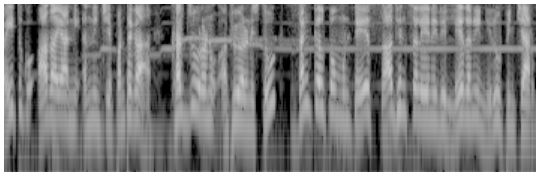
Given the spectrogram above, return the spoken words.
రైతుకు ఆదాయాన్ని అందించే పంటగా ఖర్జూరను అభివర్ణిస్తూ సంకల్పం ఉంటే సాధించలేనిది లేదని నిరూపించారు.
